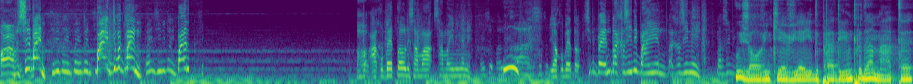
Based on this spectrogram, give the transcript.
Oh, sini Pain. Sini Pain, Pain, Pain. Pain, cepet Pain. Pain sini Pain. Pain. Oh, aku battle nih sama sama ininya nih. Alas. Ya aku battle. Sini Pain, belakang sini Pain, belakang sini, belakang sini. O jovem que havia ido para dentro da mata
